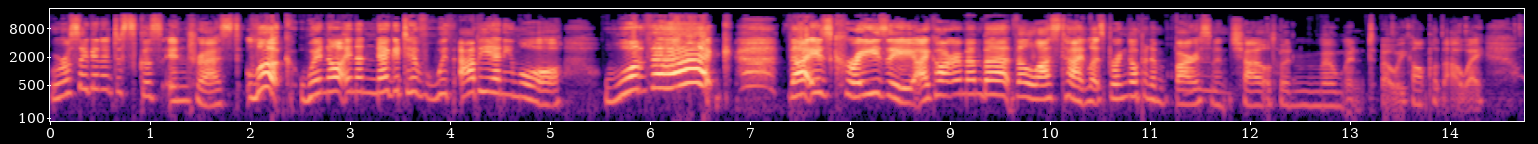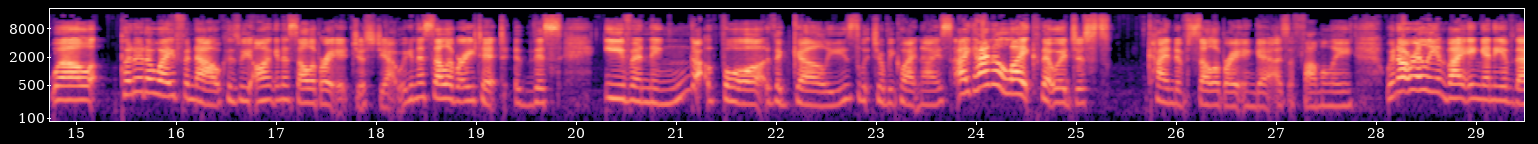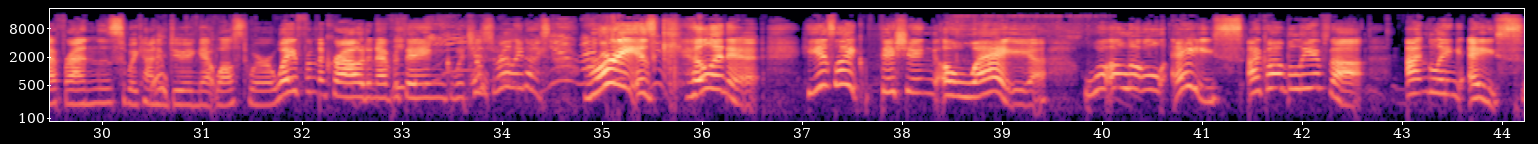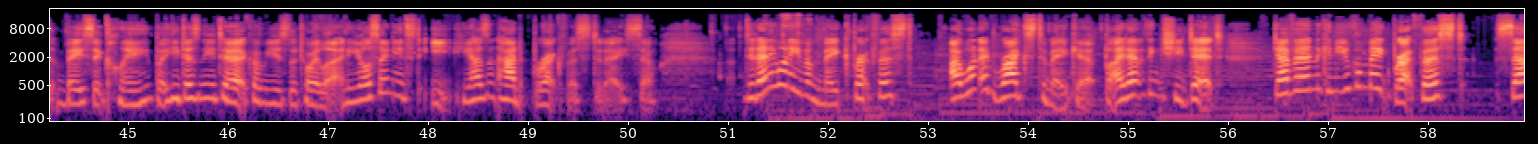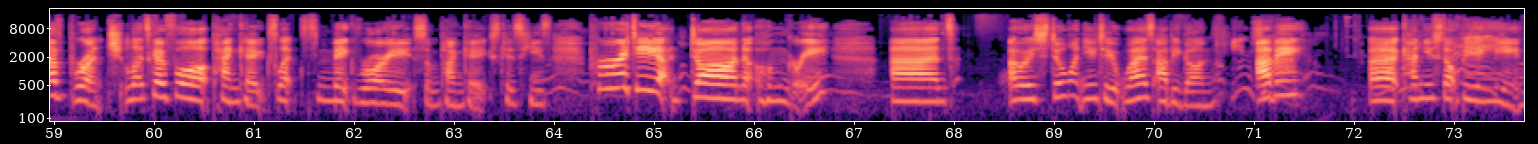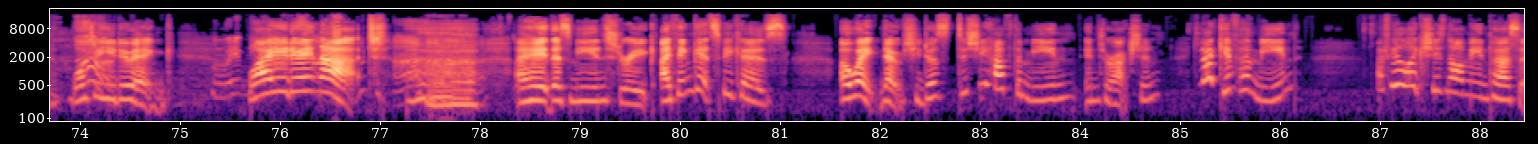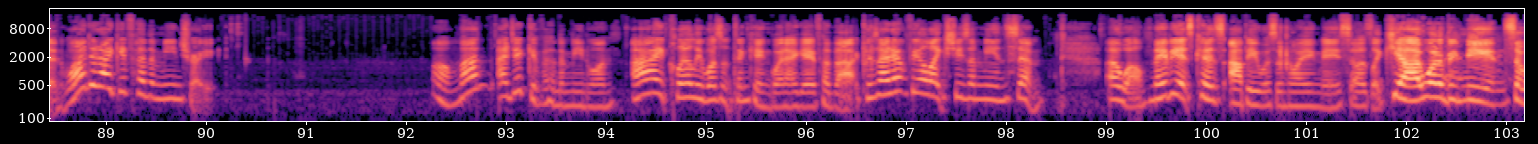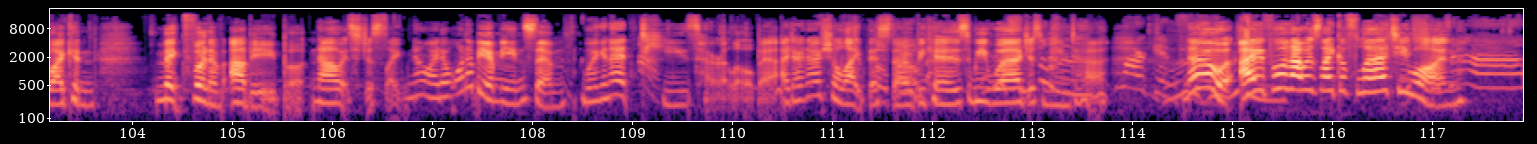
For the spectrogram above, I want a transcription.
We're also going to discuss interest. Look, we're not in a negative with Abby anymore. What the heck? That is crazy. I can't remember the last time. Let's bring up an embarrassment childhood moment. Oh, we can't put that away. Well, put it away for now because we aren't going to celebrate it just yet. We're going to celebrate it this evening for the girlies, which will be quite nice. I kind of like that we're just kind of celebrating it as a family. We're not really inviting any of their friends. We're kind of doing it whilst we're away from the crowd and everything, which is really nice. Rory is killing it. He is like fishing away. What a little ace. I can't believe that. Angling ace, basically, but he does need to come use the toilet and he also needs to eat. He hasn't had breakfast today, so. Did anyone even make breakfast? I wanted Rags to make it, but I don't think she did. Devon, can you come make breakfast? Serve brunch. Let's go for pancakes. Let's make Rory some pancakes because he's pretty darn hungry. And oh, I still want you to. Where's Abby gone? Abby, uh, can you stop being mean? What are you doing? Why are you doing that? I hate this mean streak. I think it's because Oh wait, no, she does does she have the mean interaction? Did I give her mean? I feel like she's not a mean person. Why did I give her the mean trait? Oh man, I did give her the mean one. I clearly wasn't thinking when I gave her that, because I don't feel like she's a mean sim. Oh well, maybe it's because Abby was annoying me, so I was like, yeah, I want to be mean so I can make fun of Abby, but now it's just like, no, I don't want to be a mean sim. We're gonna tease her a little bit. I don't know if she'll like this though, because we were just mean to her. No, I thought that was like a flirty one.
